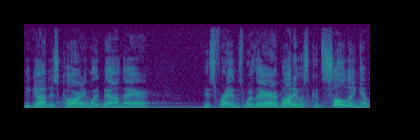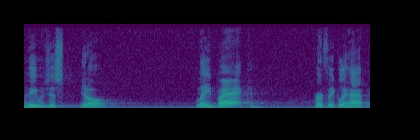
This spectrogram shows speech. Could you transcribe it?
He got in his car and he went down there. His friends were there, everybody was consoling him. He was just, you know, laid back and perfectly happy.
